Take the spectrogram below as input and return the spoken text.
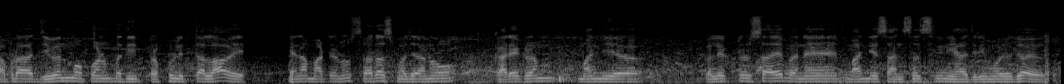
આપણા જીવનમાં પણ બધી પ્રફુલ્લિતતા લાવે એના માટેનો સરસ મજાનો કાર્યક્રમ માન્ય કલેક્ટર સાહેબ અને માન્ય સાંસદશ્રીની હાજરીમાં યોજાયો હતો.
